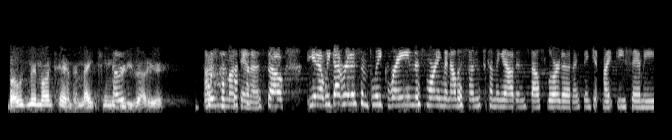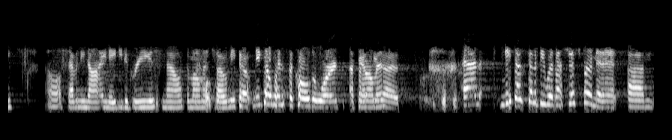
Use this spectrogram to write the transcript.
Bozeman, Montana. 19 Bose- degrees out here. Bozeman, Montana. So, you know, we got rid of some bleak rain this morning, but now the sun's coming out in South Florida, and I think it might be, Sammy, oh, 79, 80 degrees now at the moment. So, Nico, Nico wins the cold award at the Yes, he moment. does. And Nico's going to be with us just for a minute. Um,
